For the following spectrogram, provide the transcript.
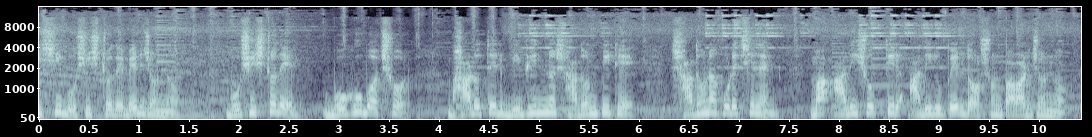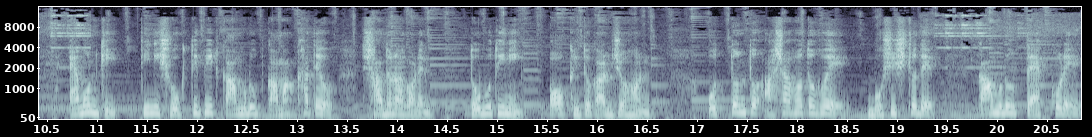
ঋষি বশিষ্ঠদেবের জন্য। বশিষ্ঠদেব বহু বছর ভারতের বিভিন্ন সাধনপীঠে সাধনা করেছিলেন মা আদিশক্তির আদিরূপের দর্শন পাওয়ার জন্য। এমনকি তিনি শক্তিপীঠ কামরূপ কামাখ্যাতেও সাধনা করেন, তবু তিনি অকৃতকার্য হন। অত্যন্ত আশাহত হয়ে বশিষ্ঠদেব কামরূপ ত্যাগ করে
